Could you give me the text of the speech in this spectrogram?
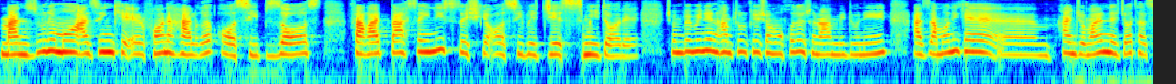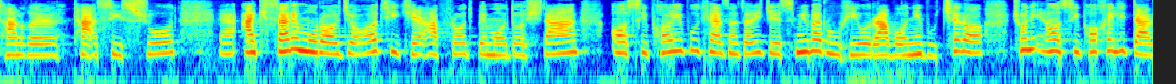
منظور ما از این که عرفان حلقه آسیب زاست فقط بحث این نیستش که آسیب جسمی داره. چون ببینین همطور که شما خودتون هم می‌دونید از زمانی که انجمن نجات از حلقه تأسیس شد اکثر مراجعاتی که افراد به ما داشتن آسیب هایی بود که از نظر جسمی و روحی و روانی بود. چرا؟ چون این آسیب ها خیلی در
